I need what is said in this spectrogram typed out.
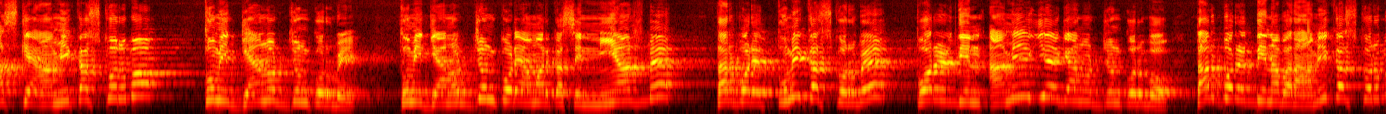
আজকে আমি কাজ করব, তুমি জ্ঞান অর্জন করবে। তুমি জ্ঞান অর্জন করে আমার কাছে নিয়ে আসবে, তারপরে তুমি কাজ করবে, পরের দিন আমি গিয়ে জ্ঞান অর্জন করব, তারপরের দিন আবার আমি কাজ করব,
